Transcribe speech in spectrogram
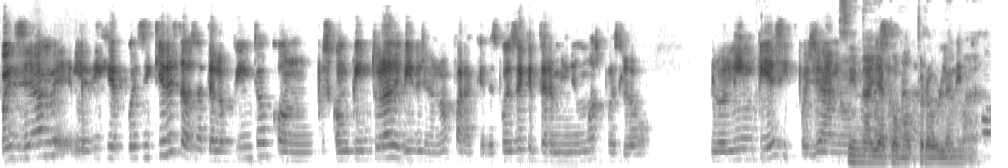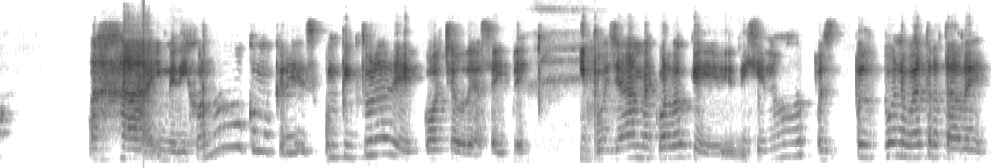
pues ya me, le dije, pues si quieres, o sea, te lo pinto con, pues con pintura de vidrio, ¿no? Para que después de que terminemos, pues lo, lo limpies y pues ya no. Si no haya como problema. ajá, y me dijo, no, ¿cómo crees? Con pintura de coche o de aceite. Y pues ya me acuerdo que dije, no, pues, pues bueno, voy a tratar de,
